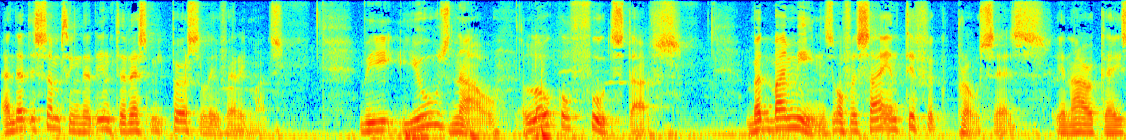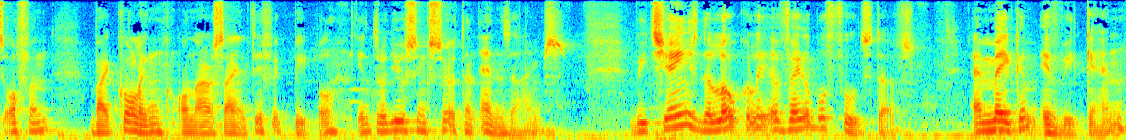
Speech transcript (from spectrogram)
and that is something that interests me personally very much we use now local foodstuffs, but by means of a scientific process, in our case, often by calling on our scientific people, introducing certain enzymes. We change the locally available foodstuffs and make them, if we can,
